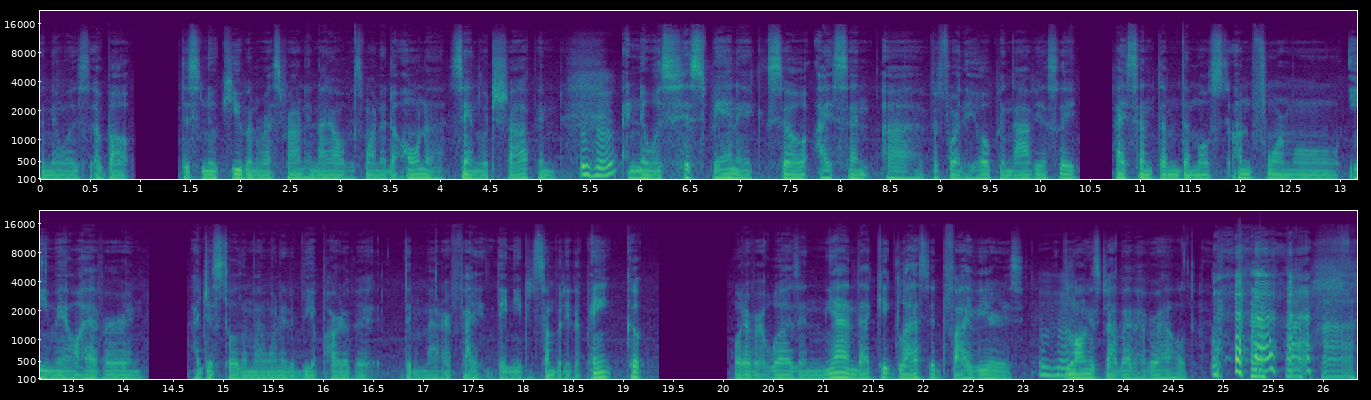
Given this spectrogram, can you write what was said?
and it was about this new Cuban restaurant, and I always wanted to own a sandwich shop, and mm-hmm. and it was Hispanic, so I sent uh, before they opened, obviously. I sent them the most informal email ever, and I just told them I wanted to be a part of it. Didn't matter if I they needed somebody to paint, cook, whatever it was, and yeah, and that gig lasted five years, Mm-hmm. the longest job I've ever held.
